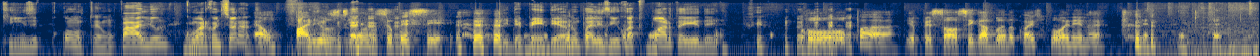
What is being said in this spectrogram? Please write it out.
15 conto. É um palio com ar-condicionado. É um paliozinho no seu PC. E dependendo, um paliozinho quatro portas aí. Daí. Opa! E o pessoal se gabando com iPhone, né?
